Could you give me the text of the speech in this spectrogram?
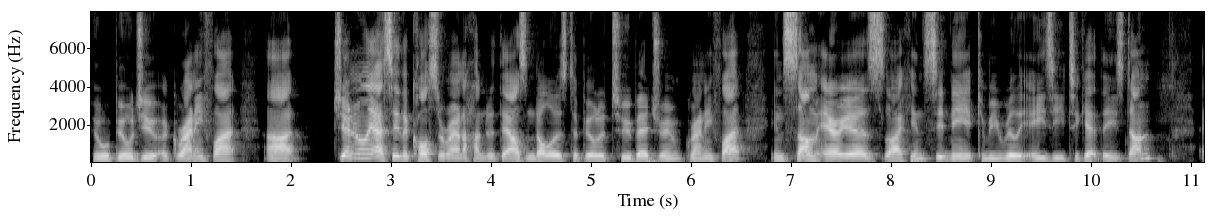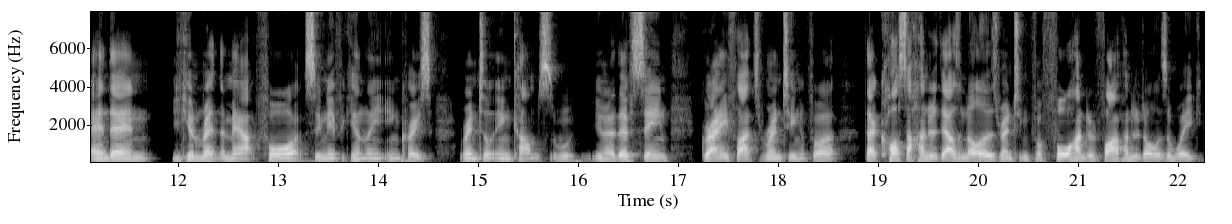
who will build you a granny flat. Uh, Generally, I see the cost around $100,000 to build a two bedroom granny flat. In some areas, like in Sydney, it can be really easy to get these done. And then you can rent them out for significantly increased rental incomes. You know, they've seen granny flats renting for that cost $100,000 renting for $400, $500 a week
